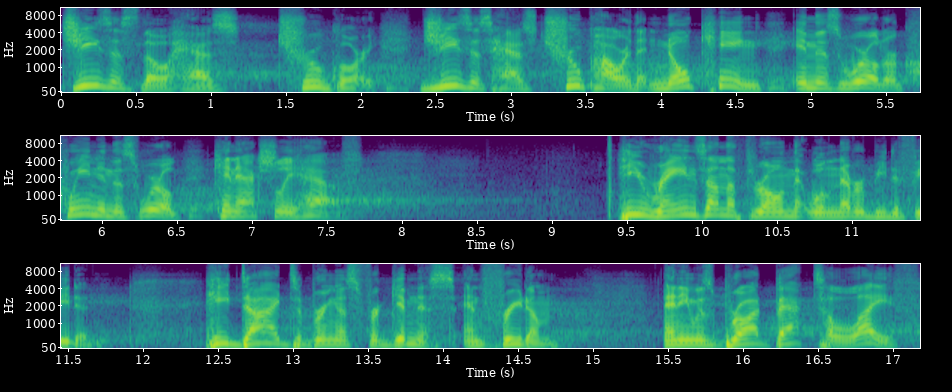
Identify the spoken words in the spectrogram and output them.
Jesus, though, has true glory. Jesus has true power that no king in this world or queen in this world can actually have. He reigns on the throne that will never be defeated. He died to bring us forgiveness and freedom, and he was brought back to life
